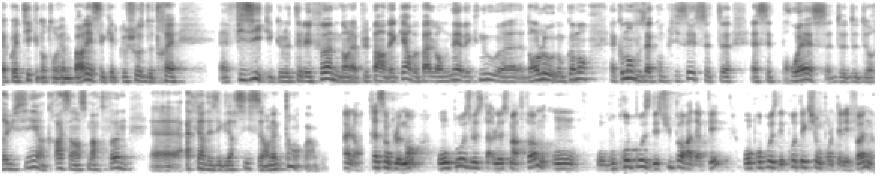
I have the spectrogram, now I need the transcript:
aquatiques dont on vient de parler, c'est quelque chose de très euh, physique et que le téléphone, dans la plupart des cas, on ne peut pas l'emmener avec nous euh, dans l'eau. Donc comment, comment vous accomplissez cette, cette prouesse de, de, réussir, grâce à un smartphone, à faire des exercices en même temps alors, très simplement, on pose le, le smartphone, on, on, vous propose des supports adaptés, on propose des protections pour le téléphone,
